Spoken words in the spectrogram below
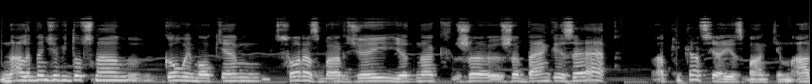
no ale będzie widoczna gołym okiem coraz bardziej jednak, że, że bank is a app aplikacja jest bankiem, a,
